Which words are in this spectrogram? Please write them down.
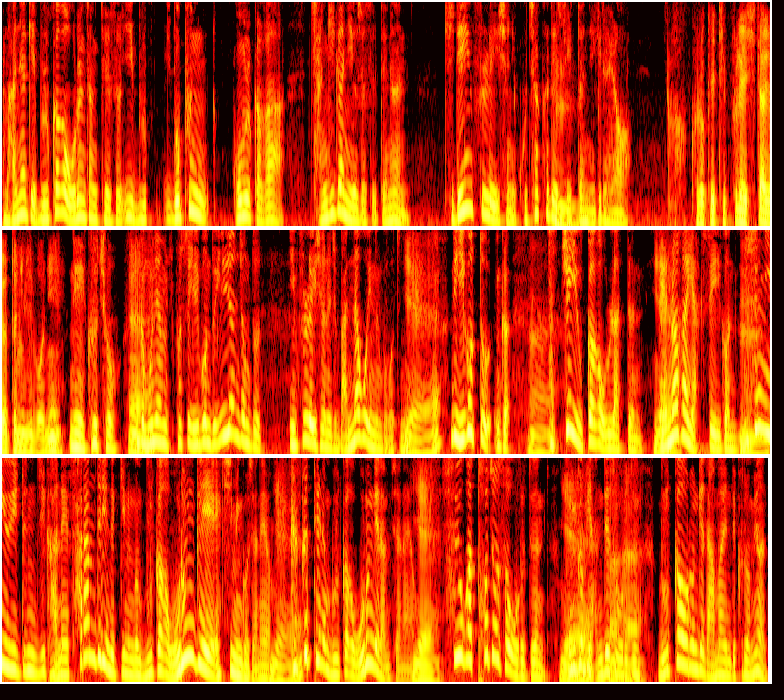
만약에 물가가 오른 상태에서 이, 물, 이 높은 고물가가 장기간 이어졌을 때는 기대 인플레이션이 고착화될 음. 수 있다는 얘기를 해요. 그렇게 디플레에 시달렸던 일본이? 네, 그렇죠. 예. 그러니까 뭐냐면 벌써 일본도 1년 정도 인플레이션을 지금 만나고 있는 거거든요. 예. 근데 이것도 그러니까 어. 국제 유가가 올랐든 예. 엔화가 약세이건 무슨 음. 이유이든지 간에 사람들이 느끼는 건 물가가 오른 게 핵심인 거잖아요. 예. 그 끝에는 물가가 오른 게 남잖아요. 예. 수요가 터져서 오르든 예. 공급이 안 돼서 아, 오르든 아. 물가 오른 게 남아 있는데 그러면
